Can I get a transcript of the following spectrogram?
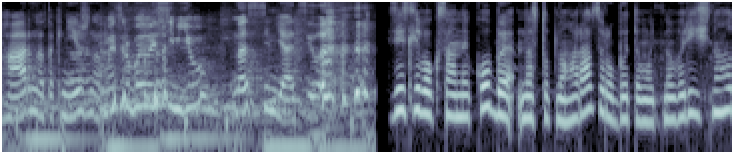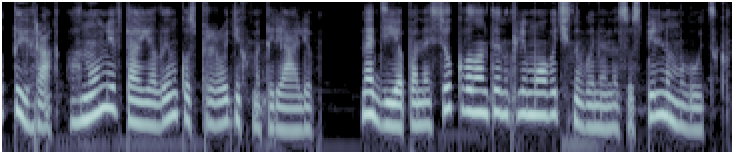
гарно, так ніжно. Ми зробили сім'ю. У нас сім'я ціла. Зі слів Оксани Коби, наступного разу робитимуть новорічного тигра, гномів та ялинку з природних матеріалів. Надія Панасюк, Валентин Клімович. Новини на Суспільному. Луцьк.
